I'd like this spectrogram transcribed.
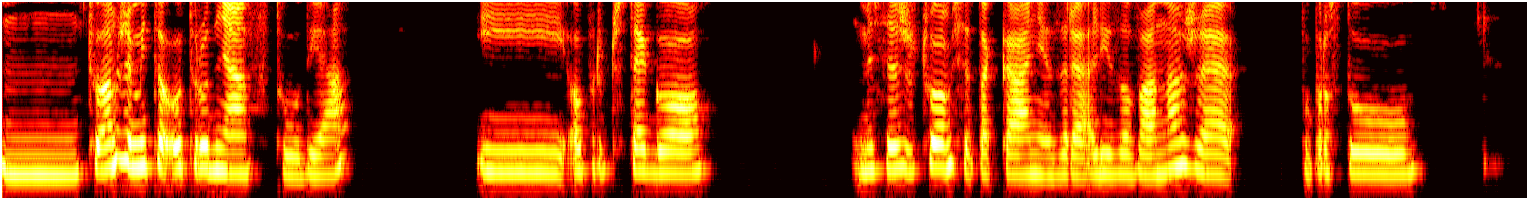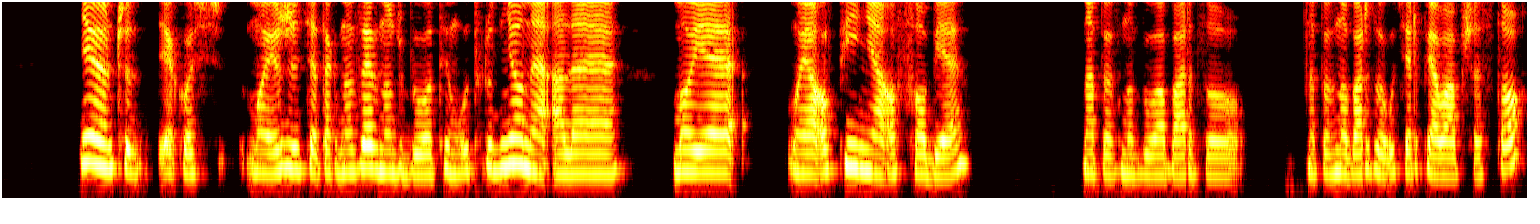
Mm, czułam, że mi to utrudnia studia. I oprócz tego myślę, że czułam się taka niezrealizowana, że po prostu nie wiem, czy jakoś moje życie tak na zewnątrz było tym utrudnione, ale moje, moja opinia o sobie na pewno była bardzo, na pewno bardzo ucierpiała przez to.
